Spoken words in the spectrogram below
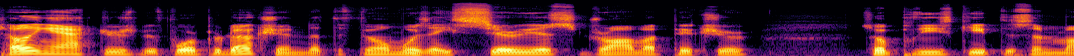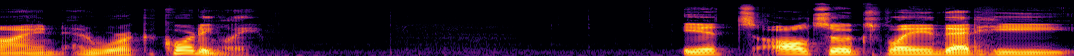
telling actors before production that the film was a serious drama picture, so please keep this in mind and work accordingly. It's also explained that he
